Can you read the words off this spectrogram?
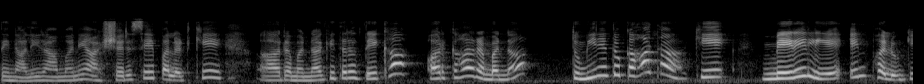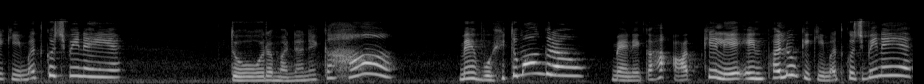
तेनालीरामा ने आश्चर्य से पलट के रमन्ना की तरफ़ देखा और कहा, रमन्ना, तुम्ही ने तो कहा था कि मेरे लिए इन फलों की कीमत कुछ भी नहीं है? तो रमन्ना ने कहा हाँ मैं वही तो मांग रहा हूँ। मैंने कहा, आपके लिए इन फलों की कीमत कुछ भी नहीं है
